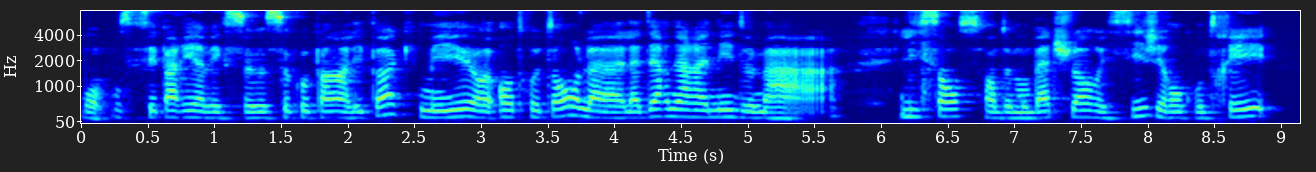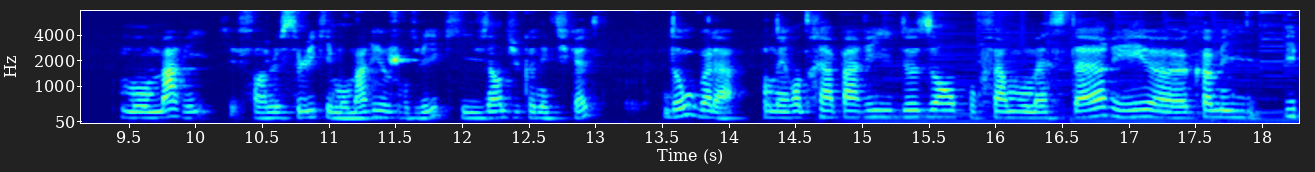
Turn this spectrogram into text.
bon, on s'est séparés avec ce, copain à l'époque, mais entre temps, la, la dernière année de ma licence, enfin de mon bachelor ici, j'ai rencontré mon mari, enfin le celui qui est mon mari aujourd'hui, qui vient du Connecticut. Donc voilà, on est rentré à Paris deux ans pour faire mon master et euh, comme il, il,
